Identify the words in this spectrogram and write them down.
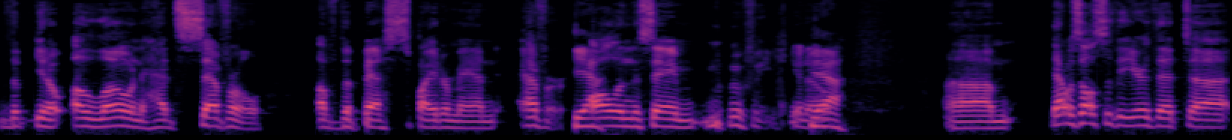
the you know, alone had several of the best Spider-Man ever, Yeah. all in the same movie. You know, Yeah. um, that was also the year that uh,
